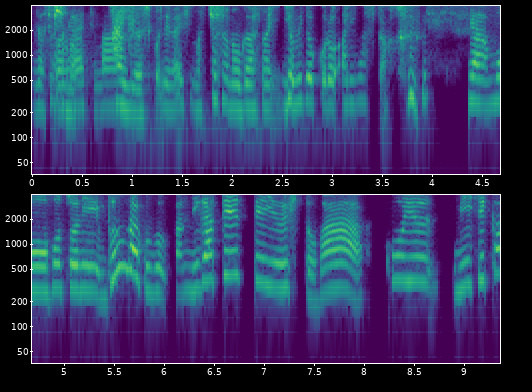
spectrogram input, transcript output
ろしくお願いします。はい、よろしくお願いします。著者の小川さん、読みどころありますか？いや、もう本当に文学が苦手っていう人は、こういう身近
